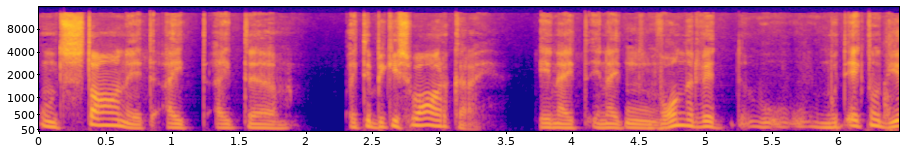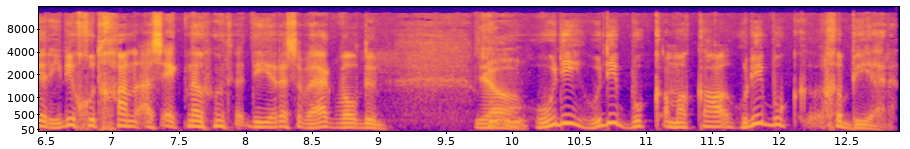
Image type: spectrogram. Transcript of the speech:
ontstaan het uit uit 'n uh, uit 'n bietjie swaar kry en hy en hy Mm. wonder weet moet ek nou deur hierdie goed gaan as ek nou die Here se werk wil doen. Ja. Hoe, hoe die hoe die boek aan mekaar hoe die boek gebeur.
